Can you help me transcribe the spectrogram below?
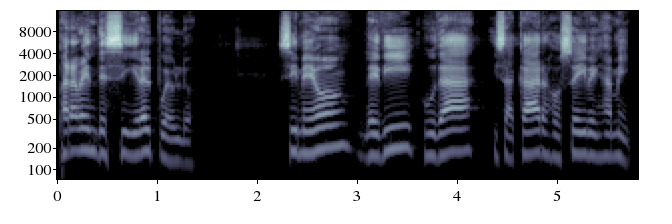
para bendecir al pueblo. Simeón, Leví, Judá, Isaacar, José y Benjamín.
